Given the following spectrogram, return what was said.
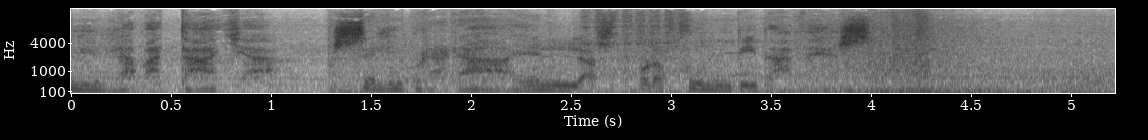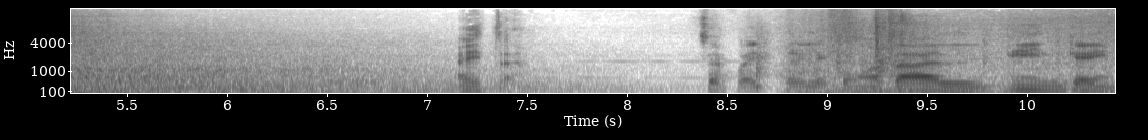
Y la batalla se librará en las profundidades. Ahí está. Se el trailer como tal in-game.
